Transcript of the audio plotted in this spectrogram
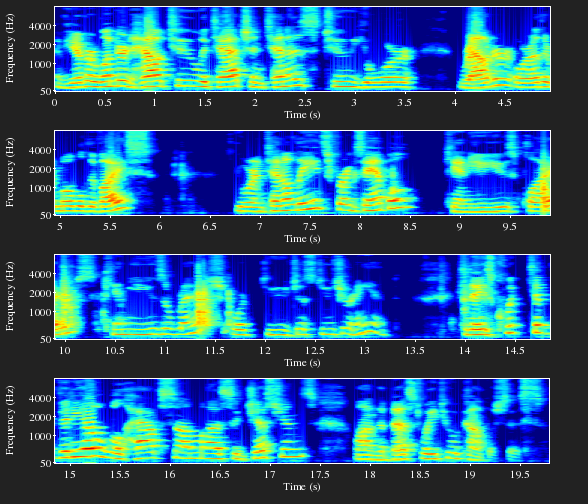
Have you ever wondered how to attach antennas to your router or other mobile device? Your antenna leads, for example, can you use pliers? Can you use a wrench? Or do you just use your hand? Today's quick tip video will have some uh, suggestions on the best way to accomplish this.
